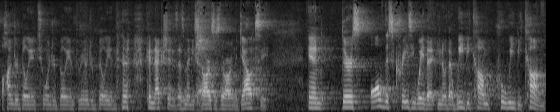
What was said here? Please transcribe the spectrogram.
100 billion, 200 billion, 300 billion connections, as many stars as there are in the galaxy. And there's all this crazy way that, you know, that we become who we become.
